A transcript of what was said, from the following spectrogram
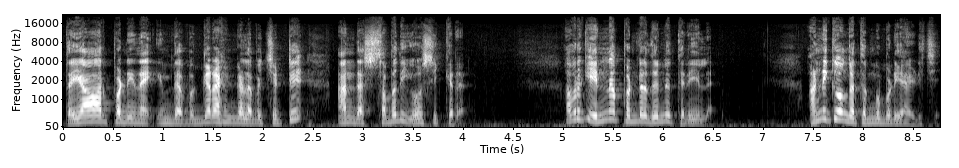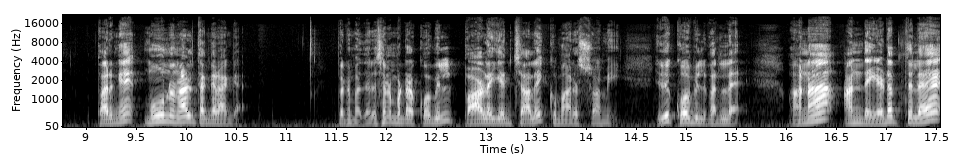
தயார் பண்ணின இந்த விக்கிரகங்களை வச்சுட்டு அந்த சபதி யோசிக்கிறார். அவருக்கு என்ன பண்ணுறதுன்னு தெரியல. அன்றைக்கும் அங்கே தங்கும்படி ஆயிடுச்சு. பாருங்கள் மூணு நாள் தங்குறாங்க. இப்போ நம்ம தரிசனம் பண்ணுற கோவில் பாளையஞ்சாலை குமாரசுவாமி. இது கோவில் வரல. ஆனால் அந்த இடத்துல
